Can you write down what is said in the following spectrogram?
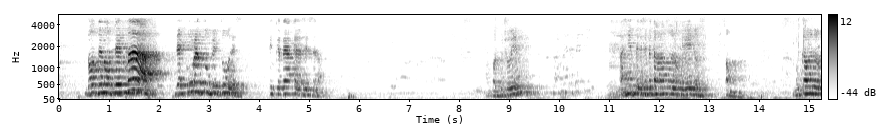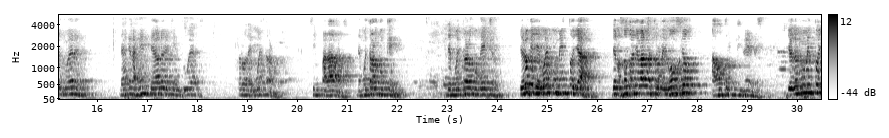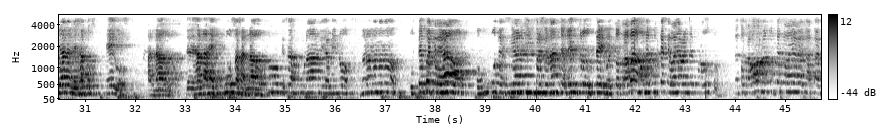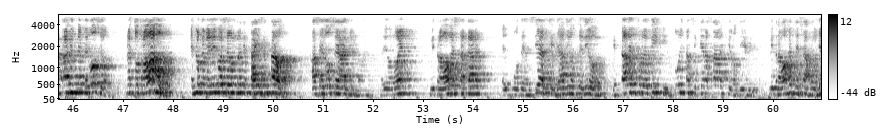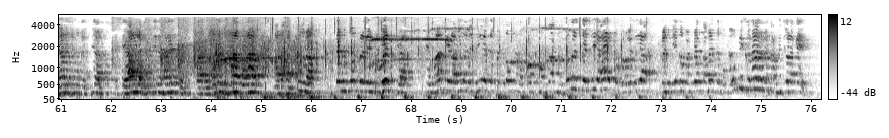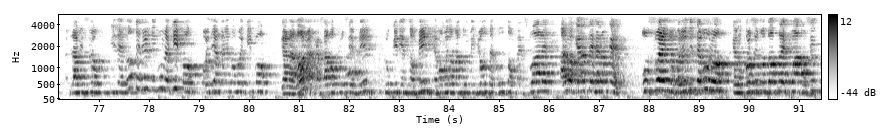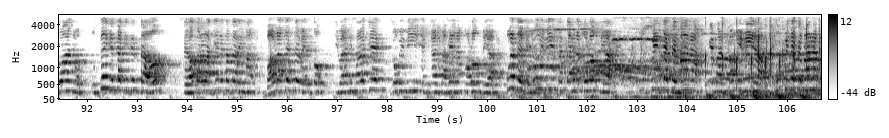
Donde los demás descubren tus virtudes sin que tengas que decírselo. ¿Lo escucho bien? Hay gente que siempre está hablando de lo que ellos son. Nunca hables de lo que tú eres. Deja que la gente hable de quien tú eres. Pero demuéstralo. Sin palabras. Demuéstralo con qué. Demuéstralo con hechos. Yo creo que llegó el momento ya de nosotros llevar nuestro negocio a otros niveles. Llegó el momento ya de dejar los egos al lado, de dejar las excusas al lado. No, que seas fulano y a mí no. No, no, no, no, no. Usted fue creado con un potencial impresionante dentro de usted y nuestro trabajo no es que usted se vaya a vender productos. Nuestro trabajo no es que usted se vaya a entrar en el negocio. Nuestro trabajo es lo que me dijo ese hombre que está ahí sentado hace 12 años. Me dijo, no es Mi trabajo es sacar el potencial que ya Dios te dio, que está dentro de ti y tú ni tan siquiera sabes que lo tienes. Mi trabajo es desarrollar ese potencial, ese águila que tú tienes adentro, para que entonces tú puedas volar a las alturas y ser un hombre de influencia que marque la vida de miles de personas en los próximos años. Yo no entendía esto, pero hoy día lo entiendo perfectamente, porque un visionario me transmitió la qué? La visión. Y de no tener ningún equipo, hoy día tenemos un equipo ganador, alcanzamos plus 100 mil, plus 500 mil, hemos medido más de un millón de puntos mensuales, algo que antes era qué? Un sueño, pero yo estoy seguro que en los próximos 2, 3, 4, 5 años, usted que está aquí sentado, se va a parar aquí en esta tarima, va a hablar de este evento y va a decir, ¿sabes qué? Yo viví en Cartagena, Colombia. Puede ser que yo viví en Cartagena, Colombia, un fin de semana que marcó mi vida, un fin de semana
